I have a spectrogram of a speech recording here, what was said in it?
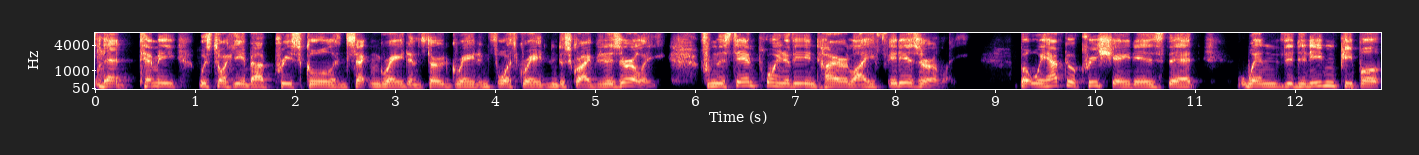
that Temi was talking about preschool and second grade and third grade and fourth grade and described it as early. From the standpoint of the entire life, it is early. But we have to appreciate is that when the Dunedin people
